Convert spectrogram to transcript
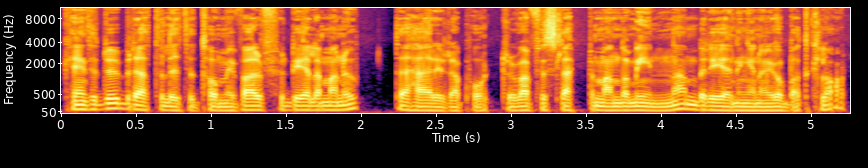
kan inte du berätta lite Tommy, varför delar man upp det här i rapporter och varför släpper man dem innan beredningen har jobbat klart?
